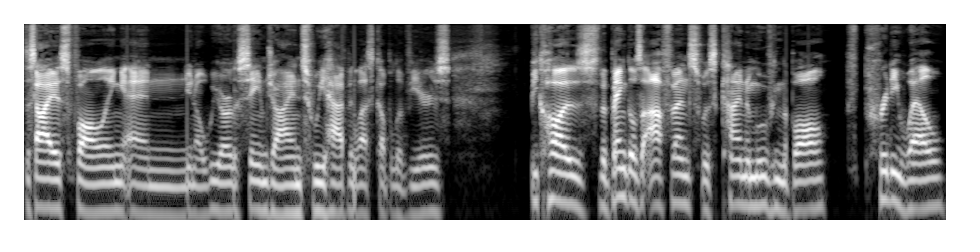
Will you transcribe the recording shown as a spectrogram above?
the sky is falling and you know we are the same giants we have in the last couple of years because the Bengals offense was kind of moving the ball pretty well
